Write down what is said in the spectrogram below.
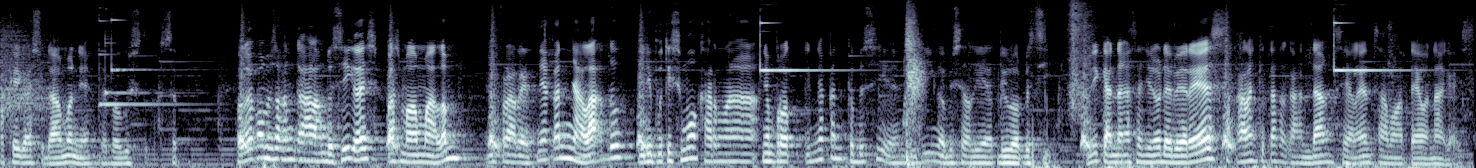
Oke guys, sudah aman ya, udah bagus. Set. Soalnya kalau misalkan kehalang besi guys, pas malam-malam infrarednya kan nyala tuh, jadi putih semua karena nyemprotinnya kan ke besi ya, jadi nggak bisa lihat di luar besi. Ini kandang Sanjino udah beres, sekarang kita ke kandang Selen sama Teona guys.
